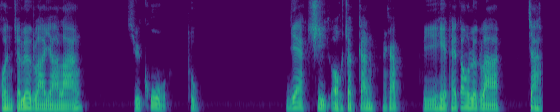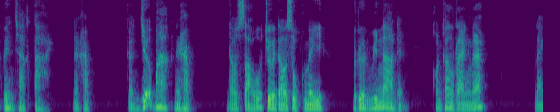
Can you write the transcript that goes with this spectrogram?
คนจะเลิกลาหย่าร้าง ชีวิตคู่ถูกแยกฉีกออกจากกันนะครับ มีเหตุให้ต้องเลิกลาจากเป็นจากตายนะครับ กันเยอะมากนะครับ ดาวเสาร์เจอดาวศุกร์ในเรือนวินาศเนี่ยค่อนข้างแรงนะ แรง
